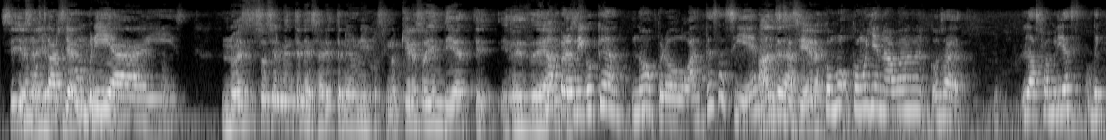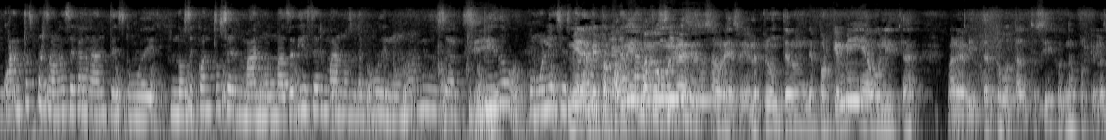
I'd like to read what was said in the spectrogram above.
Sí, o sea, demostrar yo, su hombría y... no es socialmente necesario tener un hijo. Si no quieres hoy en día te- y desde No, antes. pero digo que no, pero antes así era. Antes o sea, así era. ¿Cómo, cómo llenaban, o sea, las familias de cuántas personas eran antes? Como de no sé cuántos hermanos, más de 10 hermanos, era como de no mames, o sea, ¿qué Sí. pido? ¿Cómo le hacías Mira, mi papá me dijo algo muy hijos? gracioso sobre eso. Yo le pregunté un día, por qué mi abuelita Margarita tuvo tantos hijos, ¿no? Porque los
